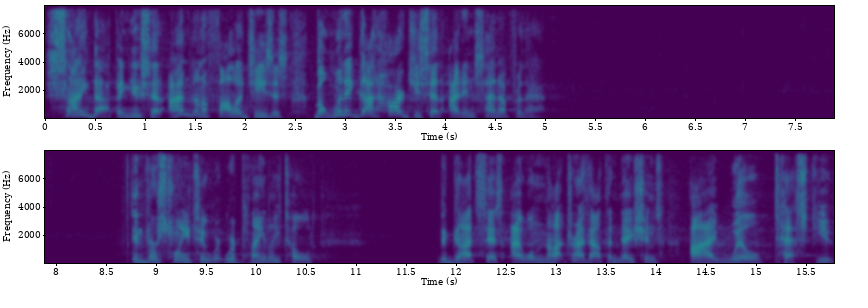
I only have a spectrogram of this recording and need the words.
signed up and you said, I'm going to follow Jesus. But when it got hard, you said, I didn't sign up for that. In verse 22, we're plainly told that God says, I will not drive out the nations, I will test you.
